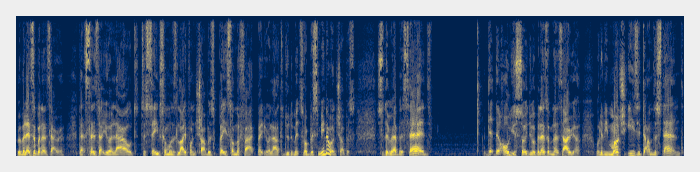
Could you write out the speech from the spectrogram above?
Rebbe Lezer ben Azara, that says that you're allowed to save someone's life on Shabbos based on the fact that you're allowed to do the mitzvah of Bris on Shabbos. So the Rebbe said, that the whole Yisod of Belezah ben Azariah would it be much easier to understand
